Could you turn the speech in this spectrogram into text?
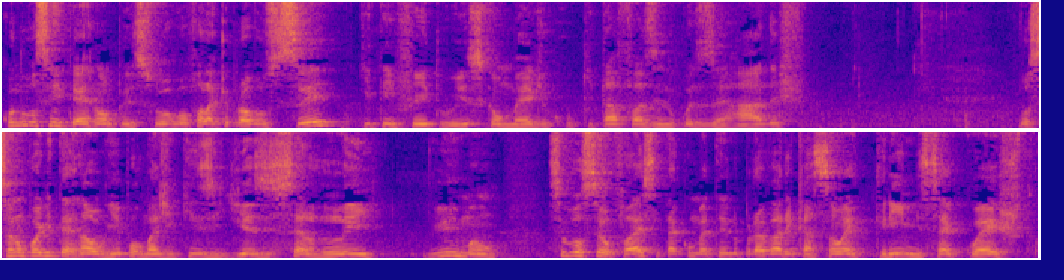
Quando você interna uma pessoa, eu vou falar aqui para você que tem feito isso, que é um médico que está fazendo coisas erradas você não pode internar alguém por mais de 15 dias, isso é lei. Viu, irmão? Se você o faz, você está cometendo prevaricação, é crime, sequestro.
